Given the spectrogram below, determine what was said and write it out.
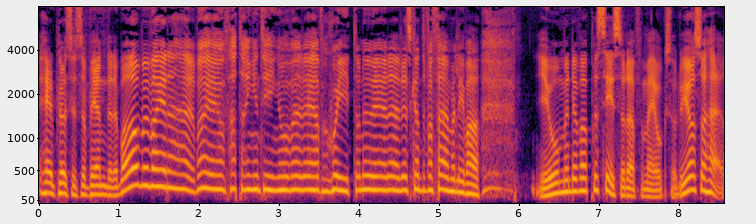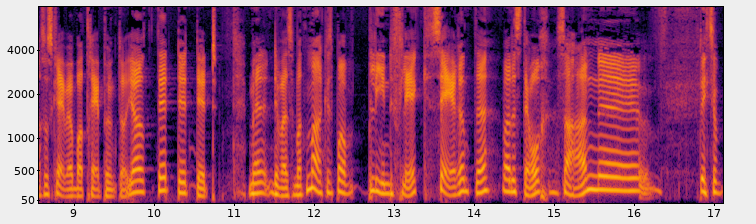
helt plötsligt så vände det bara, men vad är det här? Vad är, jag fattar ingenting och vad är det här för skit och nu är det, det ska inte vara family va? Jo, men det var precis så där för mig också. Du gör så här, så skrev jag bara tre punkter. Gör det, det, det. Men det var som att Marcus bara blind fläck, ser inte vad det står. Så han eh, liksom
